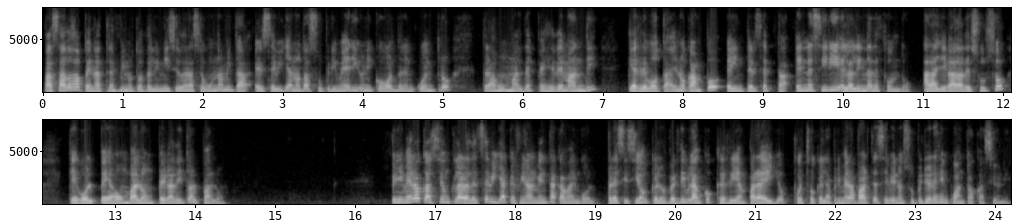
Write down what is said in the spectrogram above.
Pasados apenas tres minutos del inicio de la segunda mitad, el Sevilla anota su primer y único gol del encuentro tras un mal despeje de Mandy que rebota en Ocampo e intercepta en Nesiri en la línea de fondo, a la llegada de Suso que golpea un balón pegadito al palo. Primera ocasión clara del Sevilla que finalmente acaba en gol, precisión que los verdiblancos querrían para ellos, puesto que la primera parte se vieron superiores en cuanto a ocasiones.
